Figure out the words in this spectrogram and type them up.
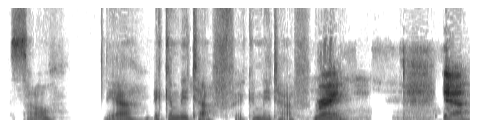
so yeah it can be tough it can be tough Right. Yeah,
